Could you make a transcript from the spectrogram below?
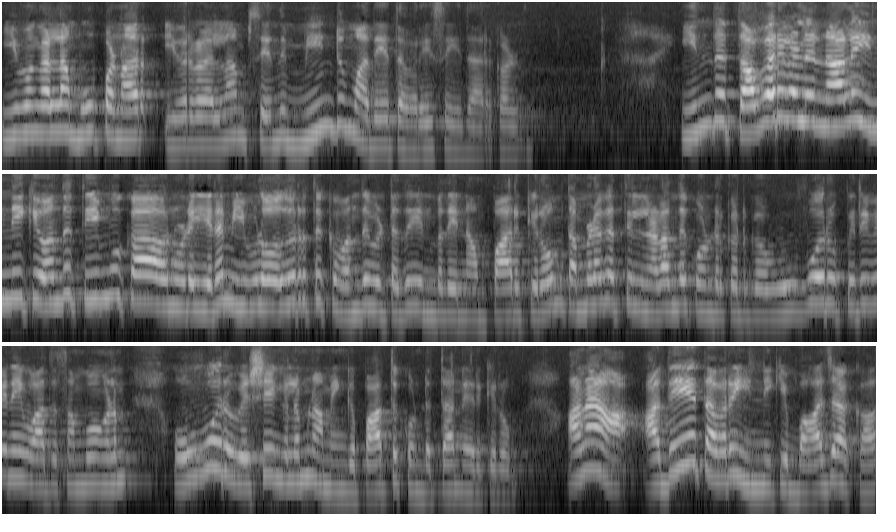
இவங்கெல்லாம் மூப்பனார் இவர்களெல்லாம் சேர்ந்து மீண்டும் அதே தவறை செய்தார்கள். இந்த தவறுகளினால இன்னைக்கு வந்து திமுகவினுடைய இடம் இவ்வளோ தூரத்துக்கு வந்து விட்டது என்பதை நாம் பார்க்கிறோம். தமிழகத்தில் நடந்து கொண்டிருக்கிற ஒவ்வொரு பிரிவினைவாத சம்பவங்களும் ஒவ்வொரு விஷயங்களும் நாம் இங்கு பார்த்து கொண்டு தான் இருக்கிறோம். ஆனால் அதே தவறை இன்னைக்கு பாஜக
